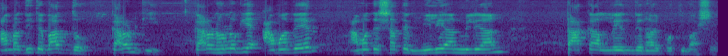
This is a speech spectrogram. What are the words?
আমরা দিতে বাধ্য। কারণ কি? কারণ হলো গিয়ে আমাদের আমাদের সাথে মিলিয়ন মিলিয়ন টাকা লেনদেন হয় প্রতি মাসে।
